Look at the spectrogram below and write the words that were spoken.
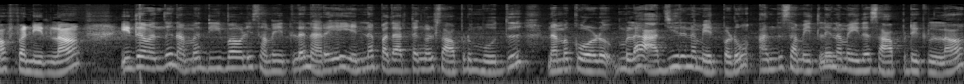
ஆஃப் பண்ணிடலாம். இதை வந்து நம்ம தீபாவளி சமயத்தில் நிறைய எண்ணெய் பதார்த்தங்கள் சாப்பிடும்போது நமக்கு உடம்புல அஜீரணம் ஏற்படும். அந்த சமயத்தில் நம்ம இதை சாப்பிட்டுக்கலாம்.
